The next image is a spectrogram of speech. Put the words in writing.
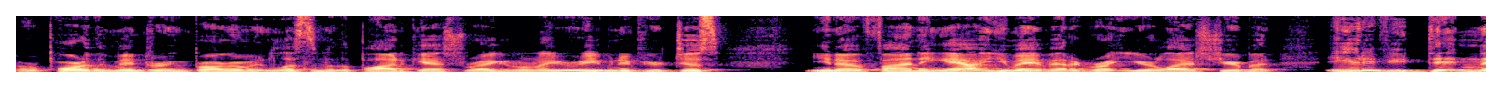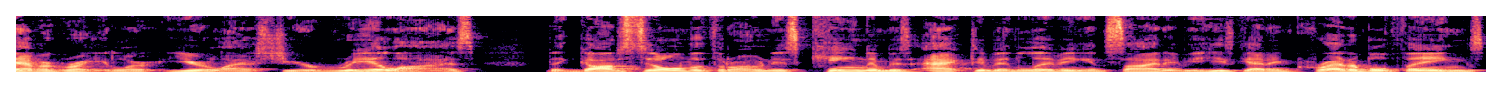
are part of the mentoring program and listen to the podcast regularly, or even if you're just you know, finding out you may have had a great year last year, but even if you didn't have a great year last year, realize that God's still on the throne. His kingdom is active and living inside of you. He's got incredible things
